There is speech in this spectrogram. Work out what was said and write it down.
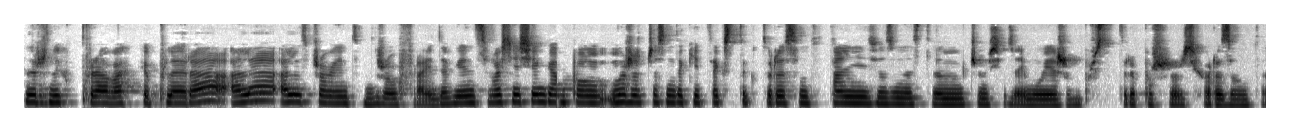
na różnych prawach Keplera, ale, ale sprawia mi to dużą frajdę, więc właśnie sięgam po może czasem takie teksty, które są totalnie związane z tym, czym się zajmuję, żeby po prostu poszerzyć horyzonty.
